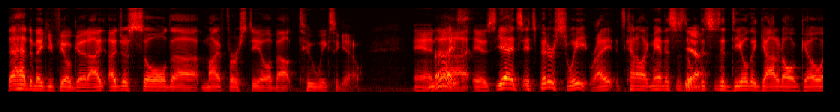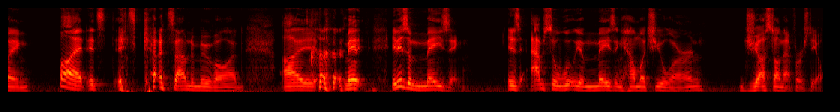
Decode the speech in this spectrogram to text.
That had to make you feel good. I, I just sold uh, my first deal about two weeks ago, and uh, nice. uh, it was yeah, it's it's bittersweet, right? It's kind of like man, this is the yeah. this is a deal that got it all going, but it's it's kind of time to move on. I man, it is amazing. It is absolutely amazing how much you learn just on that first deal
